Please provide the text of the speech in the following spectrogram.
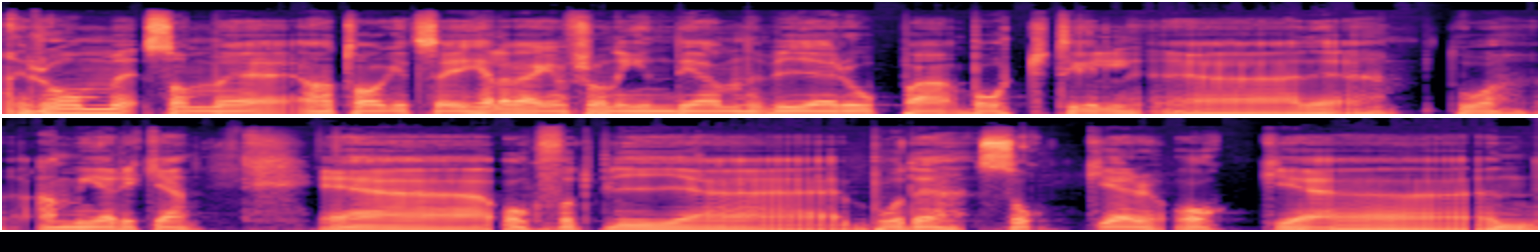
rom som eh, har tagit sig hela vägen från Indien via Europa bort till eh, då Amerika eh, och fått bli eh, både socker och eh, en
